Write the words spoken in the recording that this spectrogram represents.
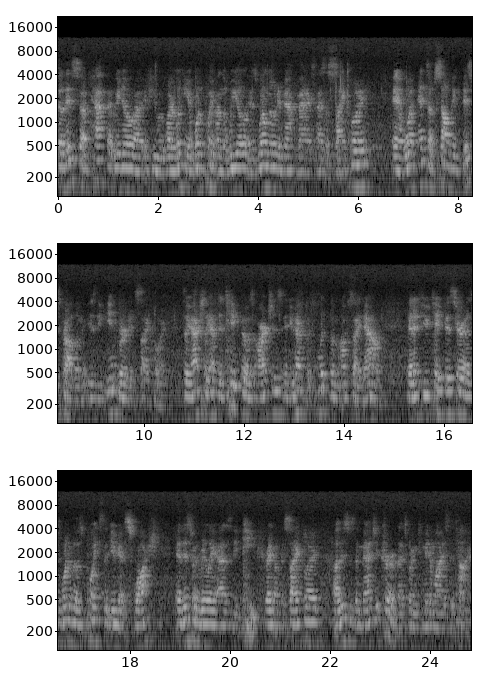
So this uh, path that we know, uh, if you are looking at one point on the wheel, is well known in mathematics as a cycloid. And what ends up solving this problem is the inverted cycloid. So you actually have to take those arches and you have to flip them upside down. And if you take this here as one of those points that you get squashed, and this one really as the peak, right, of the cycloid, uh, this is the magic curve that's going to minimize the time.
